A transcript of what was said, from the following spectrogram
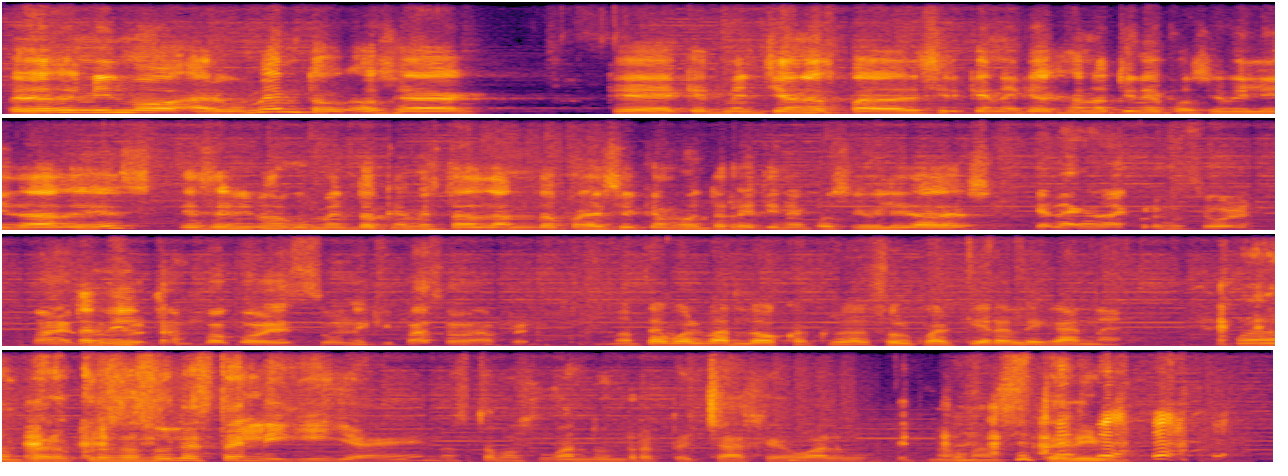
pero es el mismo argumento, o sea, que, mencionas para decir que Necaxa no tiene posibilidades, es el mismo argumento que me estás dando para decir que Monterrey tiene posibilidades. Que le gana a Cruz Azul. Bueno, Cruz Azul tampoco es un equipazo, pero... No te vuelvas loco, a Cruz Azul cualquiera le gana. Bueno, pero Cruz Azul está en liguilla, ¿eh? No estamos jugando un repechaje o algo, nada más te digo.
